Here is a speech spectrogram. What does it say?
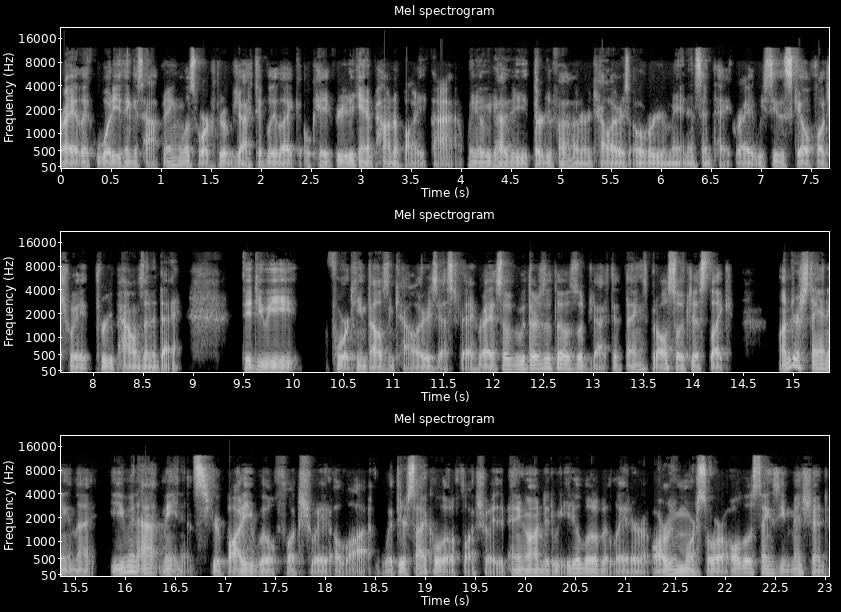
Right? Like, what do you think is happening? Let's work through objectively. Like, okay, for you to gain a pound of body fat, we know you'd have to eat 3,500 calories over your maintenance intake, right? We see the scale fluctuate three pounds in a day did you eat 14,000 calories yesterday? Right. So there's those objective things, but also just like, understanding that even at maintenance, your body will fluctuate a lot. With your cycle, it'll fluctuate depending on did we eat a little bit later? Are we more sore? All those things you mentioned,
